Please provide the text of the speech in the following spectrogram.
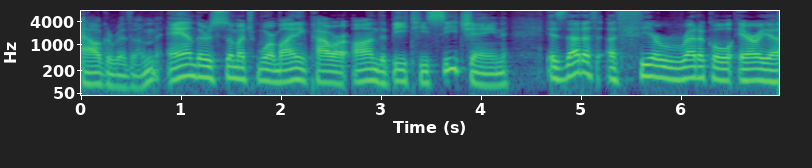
algorithm and there's so much more mining power on the BTC chain, is that a, a, theoretical area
